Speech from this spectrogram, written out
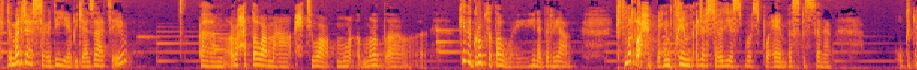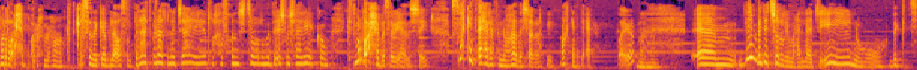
كنت لما أرجع السعودية بإجازاتي أروح أتطوع مع احتواء منظ كذا جروب تطوعي هنا بالرياض. كنت مرة أحب يعني متخيل أرجع السعودية أسبوع أسبوعين بس بالسنة. وكنت مرة أحب أروح معاهم. كنت كل سنة قبل أوصل بنات بنات أنا جاية يلا خلاص خلينا نشتغل أدري إيش مشاريعكم. كنت مرة أحب أسوي هذا الشيء. بس ما كنت أعرف إنه هذا شغفي. ما كنت أعرف. طيب. لين بديت شغلي مع اللاجئين وذقت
